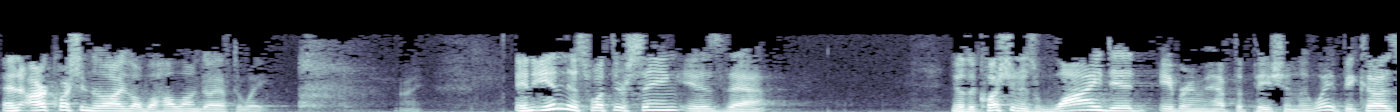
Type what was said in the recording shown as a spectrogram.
And our question is always, well, how long do I have to wait? Right? And in this, what they're saying is that, you know, the question is, why did Abraham have to patiently wait? Because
